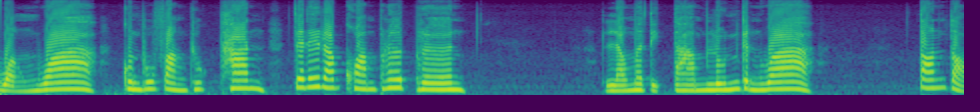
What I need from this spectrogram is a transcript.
หวังว่าคุณผู้ฟังทุกท่านจะได้รับความเพลิดเพลิน แล้วมาติดตามลุ้นกันว่า ตอนต่อ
